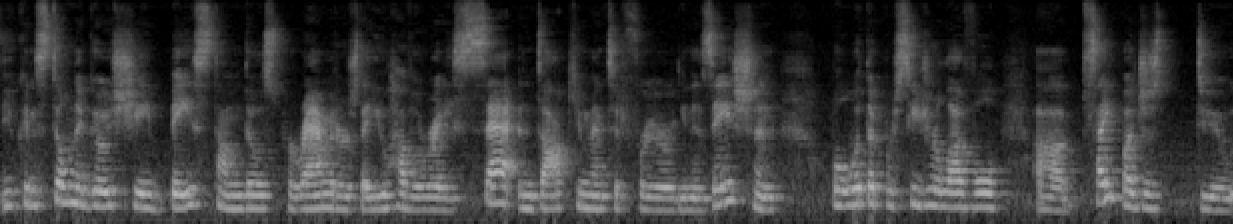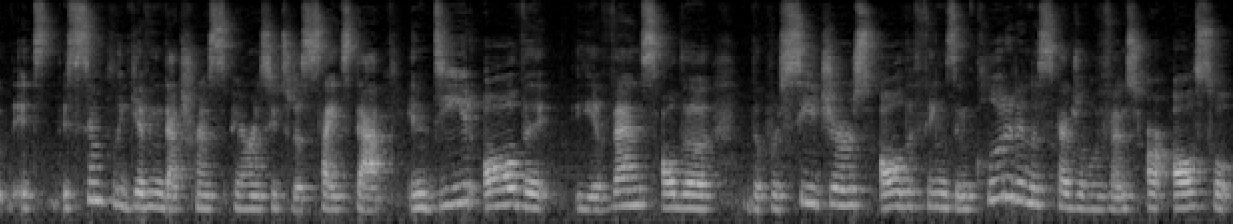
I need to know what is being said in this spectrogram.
you can still negotiate based on those parameters that you have already set and documented for your organization but what the procedure level uh, site budgets do, it's, it's simply giving that transparency to the sites that indeed all the, the events, all the, the procedures, all the things included in the schedule of events are also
